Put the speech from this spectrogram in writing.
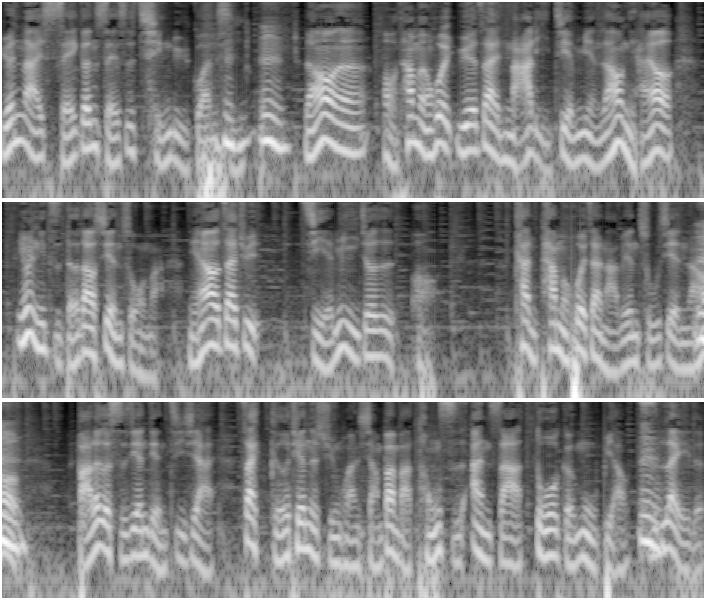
原来谁跟谁是情侣关系，嗯然后呢，哦，他们会约在哪里见面？然后你还要，因为你只得到线索嘛，你还要再去解密，就是哦，看他们会在哪边出现，然后嗯把那个时间点记下来，在隔天的循环想办法同时暗杀多个目标之类的。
